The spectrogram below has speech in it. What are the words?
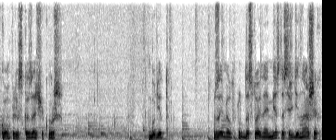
комплекс «Казачий кош» будет займет ну, достойное место среди наших,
